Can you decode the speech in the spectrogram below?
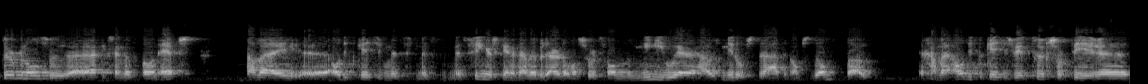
terminals, eigenlijk zijn dat gewoon apps, gaan wij al die pakketjes met, met, met fingerscanners, nou, we hebben daar dan een soort van mini-warehouse midden op straat in Amsterdam gebouwd. Dan gaan wij al die pakketjes weer terugsorteren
